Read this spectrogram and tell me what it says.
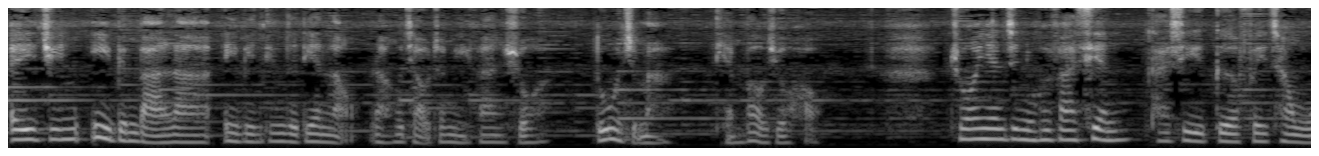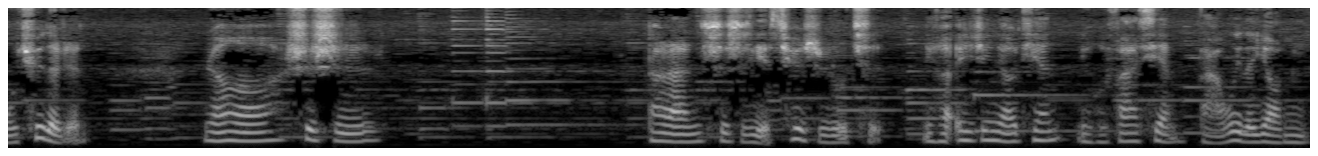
A 君一边拔辣，一边盯着电脑，然后嚼着米饭说：“肚子嘛，填饱就好。”总而言之，你会发现他是一个非常无趣的人。然而，事实当然，事实也确实如此。你和 A 君聊天，你会发现乏味的要命。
